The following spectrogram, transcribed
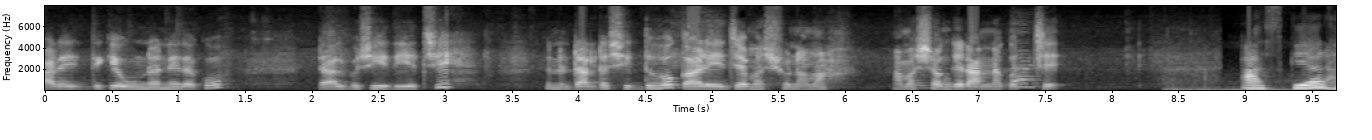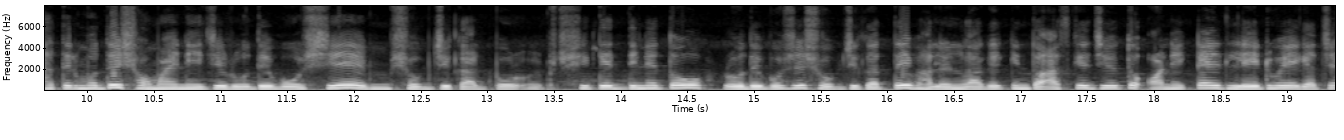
আর এইদিকে উনানে দেখো ডাল বসিয়ে দিয়েছি। এখানে ডালটা সিদ্ধ হোক, আর এই যে আমার সোনামা আমার সঙ্গে রান্না করছে। আজকে আর হাতের মধ্যে সময় নেই যে রোদে বসে সবজি কাটবো। শীতের দিনে তো রোদে বসে সবজি কাটতেই ভালো লাগে, কিন্তু আজকে যেহেতু অনেকটাই লেট হয়ে গেছে,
